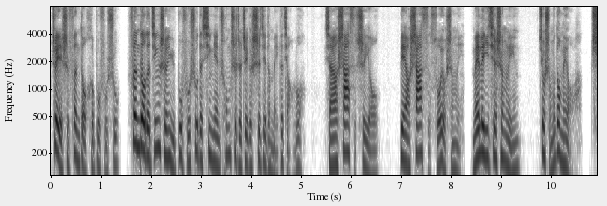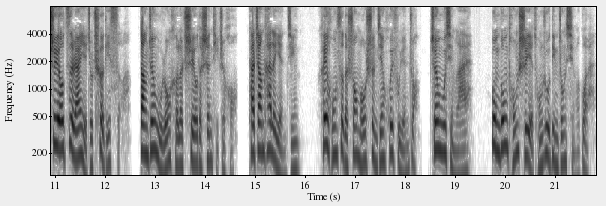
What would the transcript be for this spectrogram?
这也是奋斗和不服输。奋斗的精神与不服输的信念充斥着这个世界的每个角落。想要杀死蚩尤，便要杀死所有生灵，没了一切生灵，就什么都没有了，蚩尤自然也就彻底死了。当真武融合了蚩尤的身体之后，他张开了眼睛。黑红色的双眸瞬间恢复原状。真武醒来，共工同时也从入定中醒了过来。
